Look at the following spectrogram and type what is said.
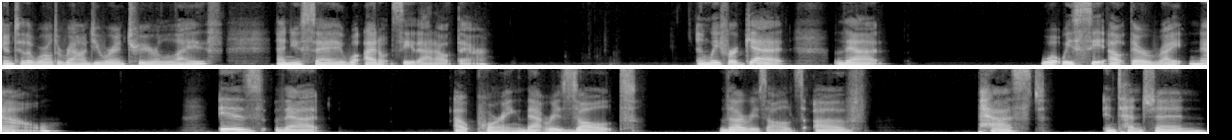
into the world around you, or into your life, and you say, Well, I don't see that out there. And we forget that what we see out there right now is that outpouring, that result, the results of past intention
